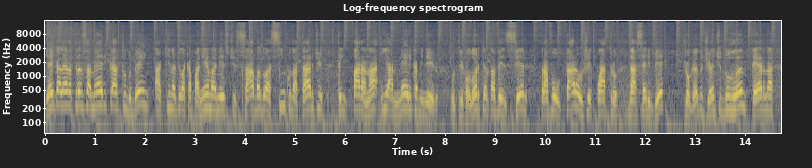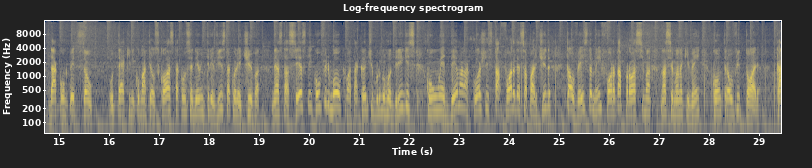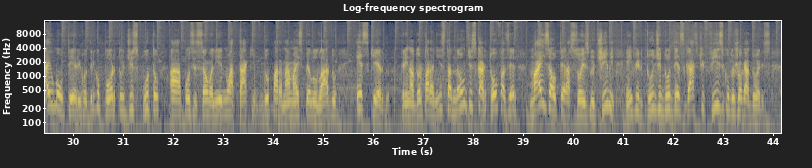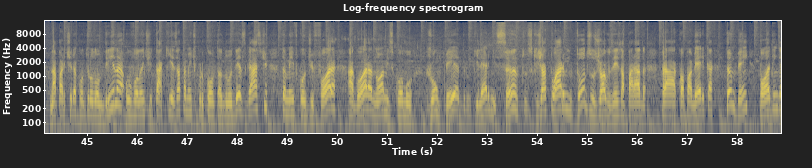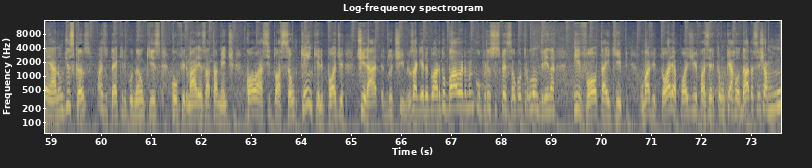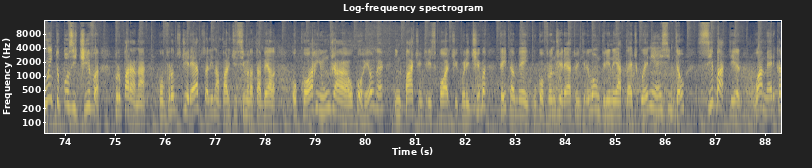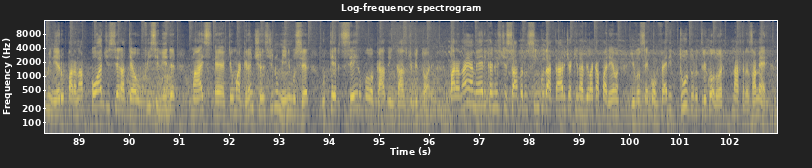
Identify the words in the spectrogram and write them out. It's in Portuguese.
E aí galera Transamérica, tudo bem? Aqui na Vila Capanema, neste sábado às 5 da tarde, tem Paraná e América Mineiro. O tricolor tenta vencer para voltar ao G4 da Série B, jogando diante do lanterna da competição. O técnico Matheus Costa concedeu entrevista coletiva nesta sexta e confirmou que o atacante Bruno Rodrigues, com um edema na coxa, está fora dessa partida, talvez também fora da próxima na semana que vem contra o Vitória. Caio Monteiro e Rodrigo Porto disputam a posição ali no ataque do Paraná, mais pelo lado esquerdo. O treinador paranista não descartou fazer mais alterações no time em virtude do desgaste físico dos jogadores. Na partida contra o Londrina, o volante está aqui exatamente por conta do desgaste, também ficou de fora. Agora, nomes como João Pedro, Guilherme Santos, que já atuaram em todos os jogos desde a parada para a Copa América, também podem ganhar um descanso, mas o técnico não quis confirmar exatamente qual a situação, quem que ele pode tirar do time. O zagueiro Eduardo Bauerman cumpriu suspensão contra o Londrina e volta à equipe. Uma vitória pode fazer com que a rodada seja muito positiva para o Paraná. Confrontos diretos ali na parte de cima da tabela ocorrem, um já ocorreu, né? Empate entre Esporte e Curitiba. Tem também o confronto direto entre Londrina e Atlético Goianiense. Então, se bater o América Mineiro, o Paraná pode ser até o vice-líder, mas é, tem uma grande chance de, no mínimo, ser o terceiro colocado em caso de vitória. Paraná e América neste sábado, 5 da tarde, aqui na Vila Capanema. E você confere tudo do tricolor na Transamérica.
